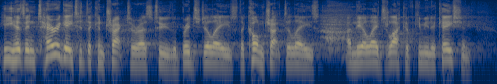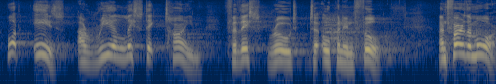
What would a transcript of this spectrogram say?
he has interrogated the contractor as to the bridge delays, the contract delays and the alleged lack of communication, what is a realistic time for this road to open in full. And furthermore,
